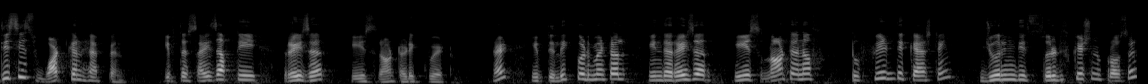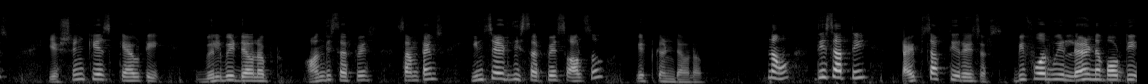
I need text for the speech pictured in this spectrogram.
this is what can happen if the size of the riser is not adequate right. If the liquid metal in the riser is not enough to feed the casting during the solidification process, a shrinkage cavity will be developed on the surface sometimes inside the surface also it can develop. Now, these are the types of the risers Before we learn about the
